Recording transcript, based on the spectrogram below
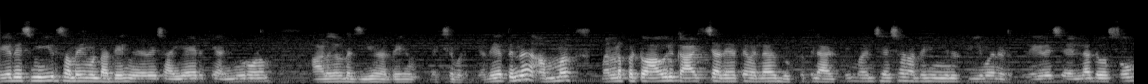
ഏകദേശം ഈ ഒരു സമയം കൊണ്ട് അദ്ദേഹം ഏകദേശം അയ്യായിരത്തി അഞ്ഞൂറോളം ആളുകളുടെ ജീവൻ അദ്ദേഹം രക്ഷപ്പെടുത്തി. അദ്ദേഹത്തിന്റെ അമ്മ മരണപ്പെട്ടു. ആ ഒരു കാഴ്ച അദ്ദേഹത്തെ വല്ലാതെ ദുഃഖത്തിലാഴ്ത്തി. അതിനുശേഷമാണ് അദ്ദേഹം ഇങ്ങനെ ഒരു തീരുമാനം എടുത്തത്. ഏകദേശം എല്ലാ ദിവസവും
